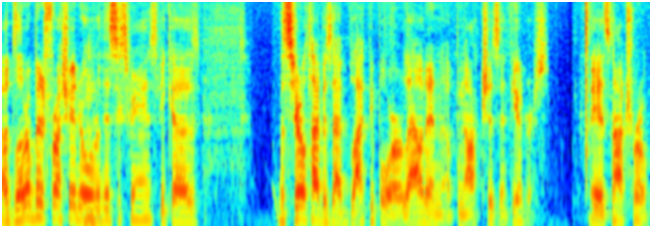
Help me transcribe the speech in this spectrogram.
I was a little bit frustrated hmm. over this experience because the stereotype is that black people are loud and obnoxious in theaters. It's not true.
